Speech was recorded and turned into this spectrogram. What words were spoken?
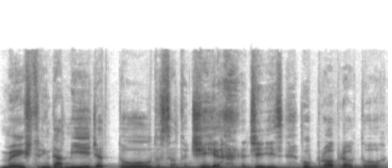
mainstream da mídia todo santo dia, diz o próprio autor.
